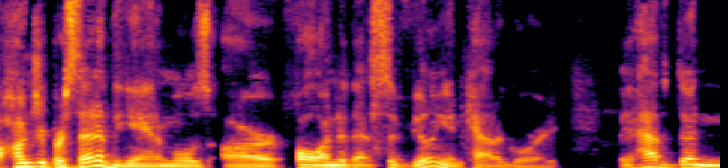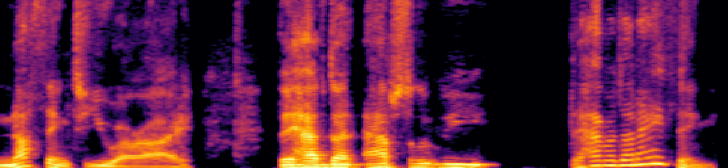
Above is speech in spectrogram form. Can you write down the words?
100% of the animals are fall under that civilian category. They have done nothing to URI. They have done absolutely they haven't done anything.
